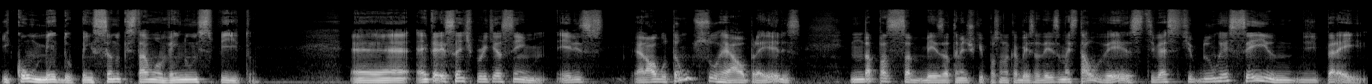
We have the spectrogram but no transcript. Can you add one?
e com medo, pensando que estavam vendo um espírito. É, é interessante porque assim, eles era algo tão surreal para eles, não dá para saber exatamente o que passou na cabeça deles, mas talvez tivesse tipo um receio de, peraí,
